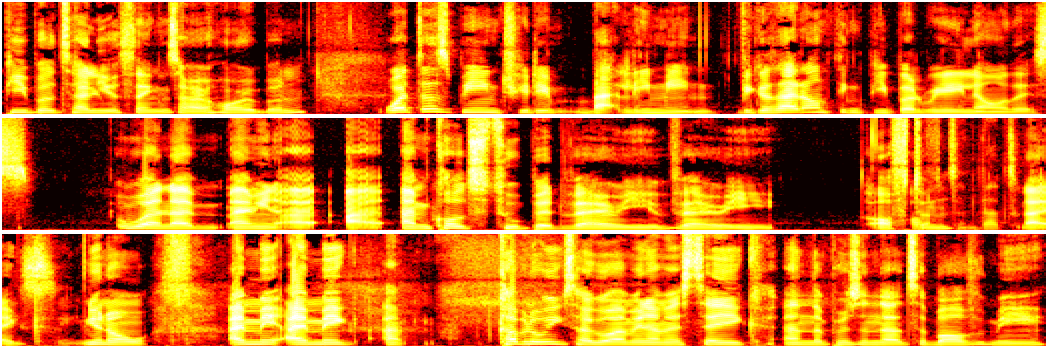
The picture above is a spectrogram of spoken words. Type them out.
people tell you things are horrible. What does being treated badly mean? Because I don't think people really know this. Well, I, I mean, I, I, I'm called stupid very, very often. Often, that's like crazy. you know i make i make a couple of weeks ago i made a mistake and the person that's above me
